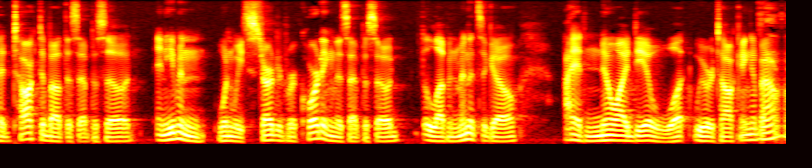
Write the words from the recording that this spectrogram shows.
had talked about this episode, and even when we started recording this episode 11 minutes ago, I had no idea what we were talking about.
